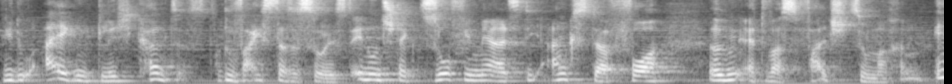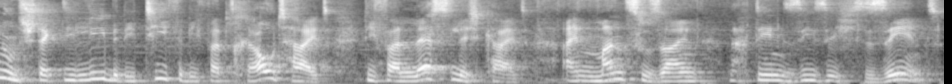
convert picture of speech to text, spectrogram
wie du eigentlich könntest. Und du weißt, dass es so ist. In uns steckt so viel mehr als die Angst davor, irgendetwas falsch zu machen. In uns steckt die Liebe, die Tiefe, die Vertrautheit, die Verlässlichkeit, ein Mann zu sein, nach dem sie sich sehnt.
